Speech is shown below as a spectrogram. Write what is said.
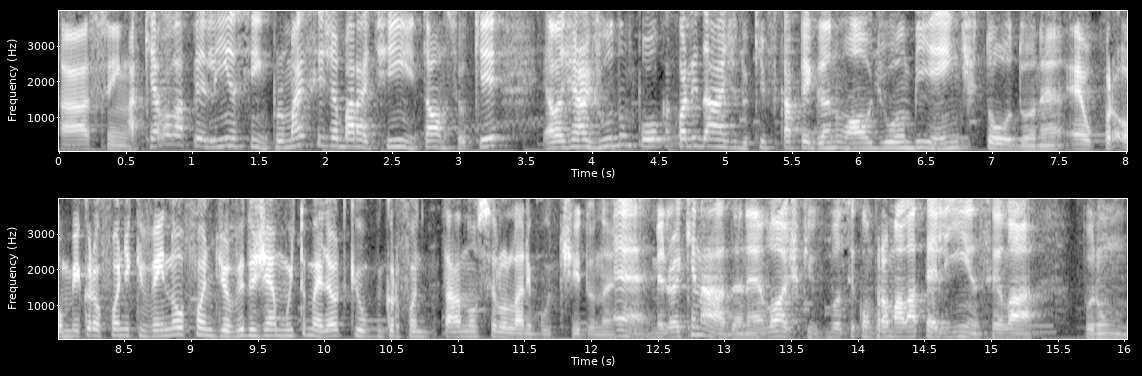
Ah, sim. Aquela lapelinha, assim, por mais que seja baratinha e tal, não sei o que, ela já ajuda um pouco a qualidade do que ficar pegando o áudio ambiente todo, né? É, o, o microfone que vem no fone de ouvido já é muito melhor do que o microfone que tá no celular embutido, né? É, melhor que nada, né? Lógico que você comprar uma lapelinha, sei lá, por um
